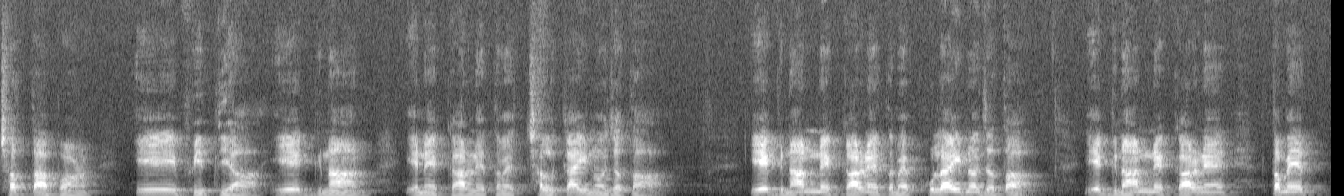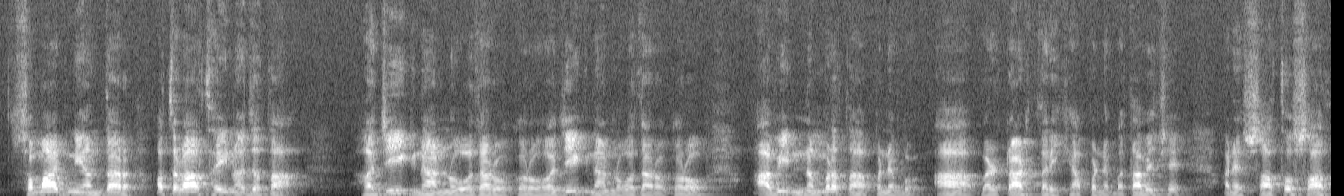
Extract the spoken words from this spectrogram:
છતાં પણ એ વિદ્યા, એ જ્ઞાન એને કારણે તમે છલકાઈ ન જતા. એ જ્ઞાનને કારણે તમે ફૂલાઈ ન જતા. એ જ્ઞાનને કારણે તમે સમાજની અંદર અતડા થઈ ન જતા. હજી જ્ઞાનનો વધારો કરો, હજી જ્ઞાનનો વધારો કરો. આવી નમ્રતા આપણને આ બળટાટ તરીકે આપણને બતાવે છે અને સાથોસાથ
